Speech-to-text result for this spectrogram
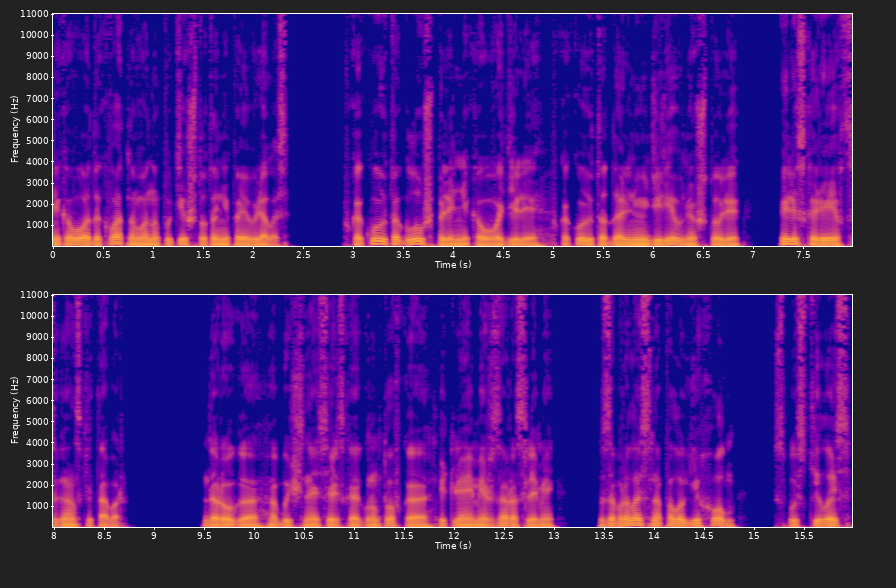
никого адекватного на пути что-то не появлялось. В какую-то глушь пленника уводили, в какую-то дальнюю деревню, что ли, или скорее в цыганский табор. Дорога, обычная сельская грунтовка, петляя меж зарослями, забралась на пологий холм, спустилась,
